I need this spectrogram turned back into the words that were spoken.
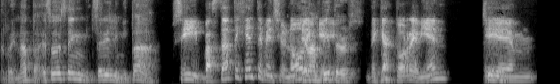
Renata. Eso es en serie limitada. Sí, bastante gente mencionó Evan de, que, Peters. de que actuó re bien. Em,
